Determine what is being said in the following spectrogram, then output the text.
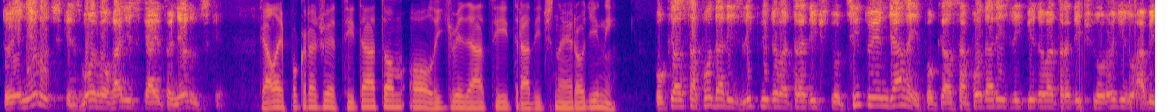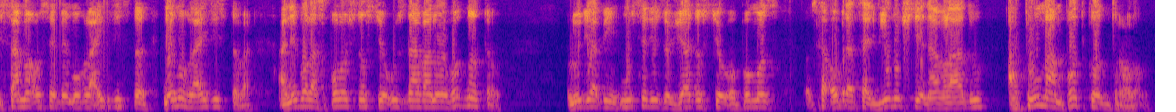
To je neludské, z môjho hľadiska je to neludské. Ďalej pokračuje citátom o likvidácii tradičnej rodiny. Pokiaľ sa podarí zlikvidovať tradičnú, citujem ďalej, pokiaľ sa podarí zlikvidovať tradičnú rodinu, aby sama o sebe mohla existovať, nemohla existovať a nebola spoločnosťou uznávanou hodnotou, ľudia by museli so žiadosťou o pomoc sa obracať výlučne na vládu a tu mám pod kontrolou.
